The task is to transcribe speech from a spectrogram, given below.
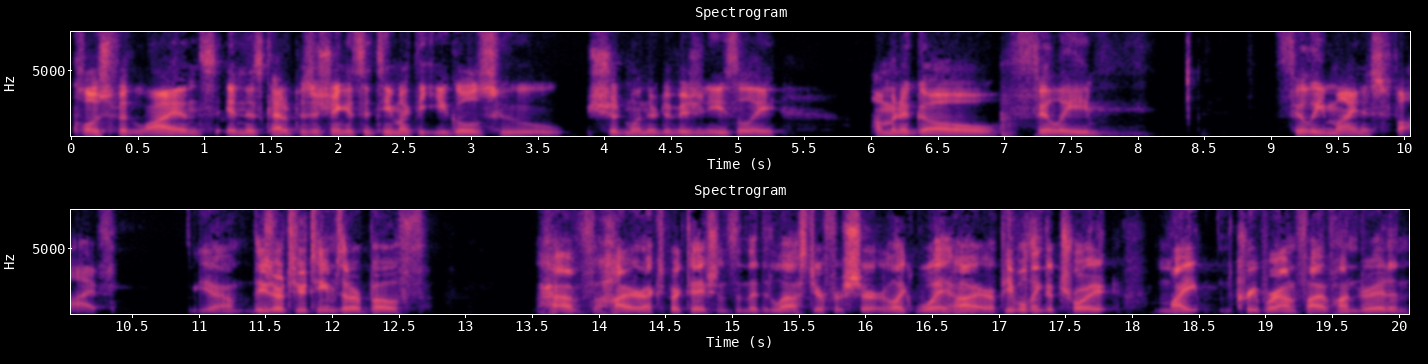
close for the Lions in this kind of position against a team like the Eagles, who should win their division easily. I'm gonna go Philly. Philly minus five. Yeah, these are two teams that are both have higher expectations than they did last year for sure. Like way Mhm. higher. People think Detroit might creep around 500, and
